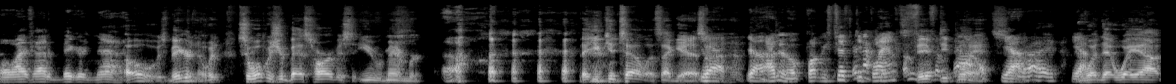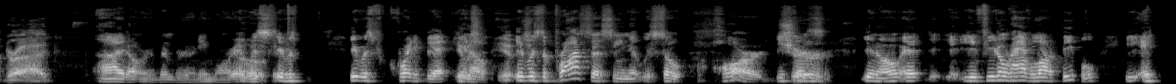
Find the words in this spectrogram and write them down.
Oh, I've had it bigger than that. Oh, it was bigger than that. So, what was your best harvest that you remember that you can tell us, I guess? yeah, yeah. I don't know, probably fifty plants. 50 plants. Yeah. Right. Yeah. What that way out dried? I don't remember anymore. It Oh, was okay. it was it was quite a bit. You It was- know, it it was- was, the processing that was so hard because Sure. You know it, if you don't have a lot of people, it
